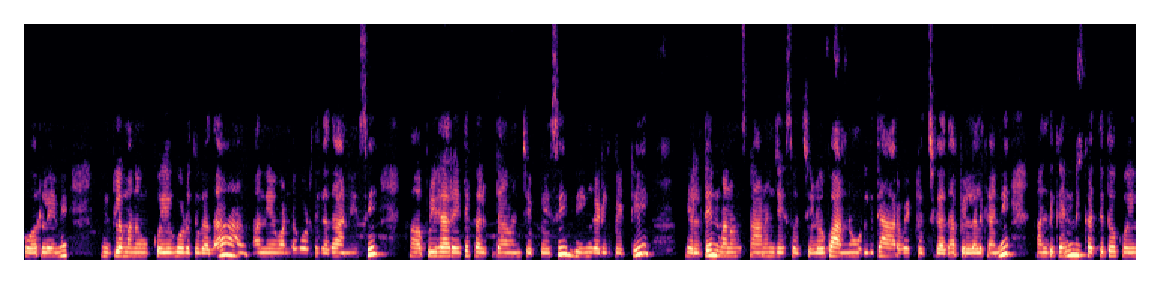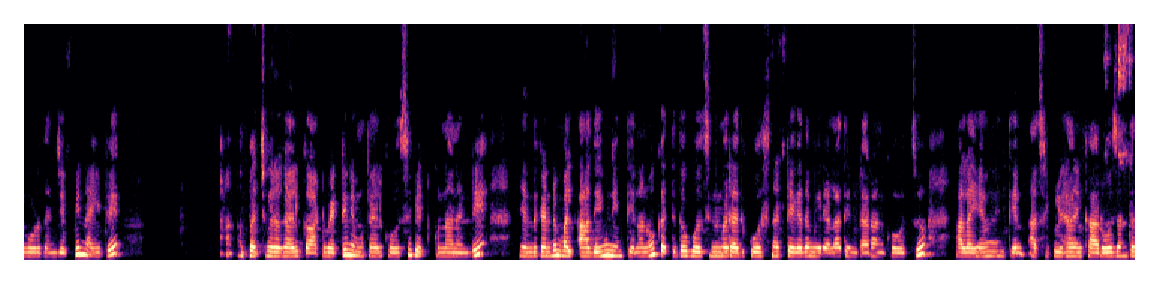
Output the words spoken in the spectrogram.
కూరలు ఏమి ఇంట్లో మనం కొయ్యకూడదు కదా అని వండకూడదు కదా అనేసి పులిహార అయితే కలుపుదామని చెప్పేసి బియ్యం గడికి పెట్టి వెళ్తే మనం స్నానం చేసి వచ్చే లోపు అన్నం ఉడికితే ఆరబెట్టవచ్చు కదా పిల్లలకని. అందుకని కత్తితో కొయ్యకూడదని చెప్పి నైటే పచ్చిమిరకాయలు ఘాటు పెట్టి నిమ్మకాయలు కోసి పెట్టుకున్నానండి. ఎందుకంటే మళ్ళీ అదేమి నేను తినను. కత్తితో కోసింది మరి అది కోసినట్టే కదా మీరు ఎలా తింటారు అనుకోవచ్చు. అలా ఏమి నేను తిన అసలు పులిహార ఇంకా ఆ రోజంతా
